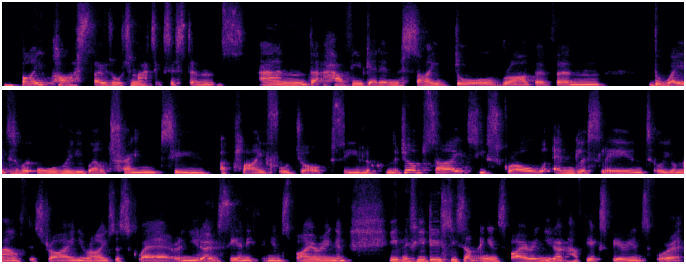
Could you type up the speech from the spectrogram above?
bypass those automatic systems and that have you get in the side door rather than the way that we're all really well trained to apply for jobs. So you look on the job sites, you scroll endlessly until your mouth is dry and your eyes are square and you don't see anything inspiring. And even if you do see something inspiring, you don't have the experience for it.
